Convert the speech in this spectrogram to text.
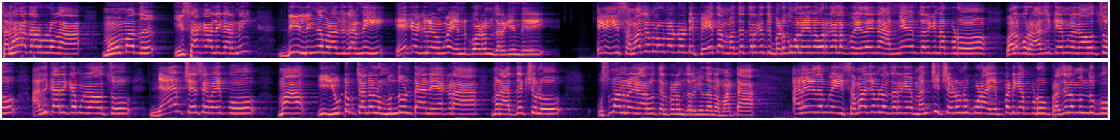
సలహాదారులుగా మొహమ్మద్ ఇసాక్ అలీ గారిని డి. లింగంరాజు గారిని ఏకగ్రీవంగా ఎన్నుకోవడం జరిగింది. ఇక ఈ సమాజంలో ఉన్నటువంటి పేద మధ్యతరగతి బడుగు బలైన వర్గాలకు ఏదైనా అన్యాయం జరిగినప్పుడు వాళ్ళకు రాజకీయంగా కావచ్చు అధికారికంగా కావచ్చు న్యాయం చేసే వైపు మా ఈ యూట్యూబ్ ఛానల్ ముందు ఉంటాయని అక్కడ మన అధ్యక్షులు ఉస్మాన్ భాయ్ గారు తెలపడం జరిగిందన్నమాట. అదేవిధంగా ఈ సమాజంలో జరిగే మంచి చెడును కూడా ఎప్పటికప్పుడు ప్రజల ముందుకు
